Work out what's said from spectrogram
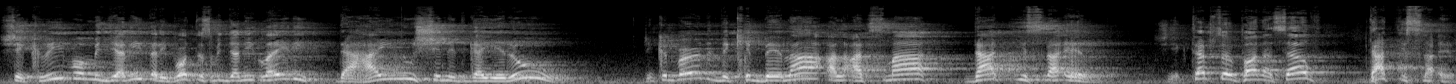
Shekrivo Midyanit, that he brought this Midyanit lady. Dahainu Shinit Gayeru. She converted the Kibela al Atzma Dat Yisrael. She accepts her upon herself that Israel.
